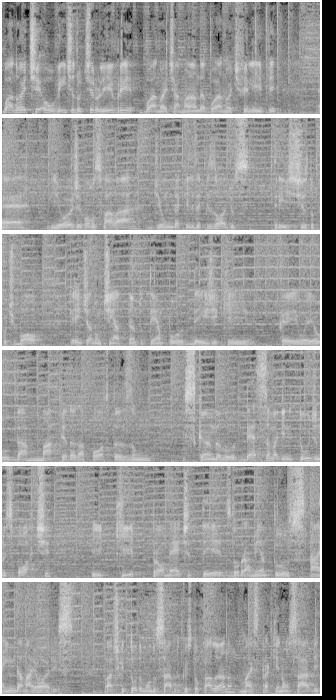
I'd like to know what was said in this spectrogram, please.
Boa noite, ouvinte do Tiro Livre. Boa noite, Amanda. Boa noite, Felipe. É, e hoje vamos falar de um daqueles episódios tristes do futebol que a gente já não tinha tanto tempo desde que creio eu, da máfia das apostas, um escândalo dessa magnitude no esporte e que promete ter desdobramentos ainda maiores. Eu acho que todo mundo sabe do que eu estou falando, mas para quem não sabe,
